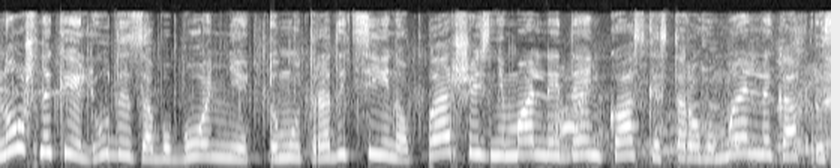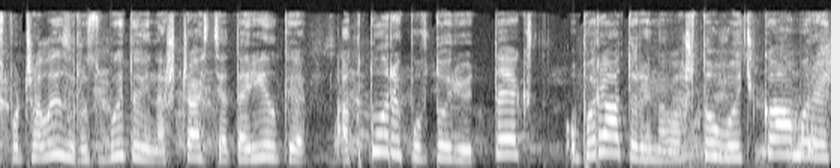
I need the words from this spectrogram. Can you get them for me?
Кіношники люди забобонні. Тому традиційно перший знімальний день казки старого мельника розпочали з розбитої на щастя тарілки. Актори повторюють текст, оператори налаштовують камери,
